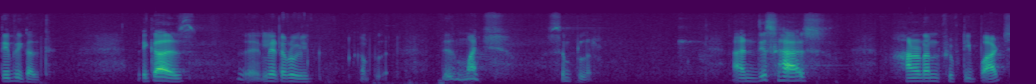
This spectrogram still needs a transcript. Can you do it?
difficult because uh, later we will come to that. This is much simpler and this has 150 parts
